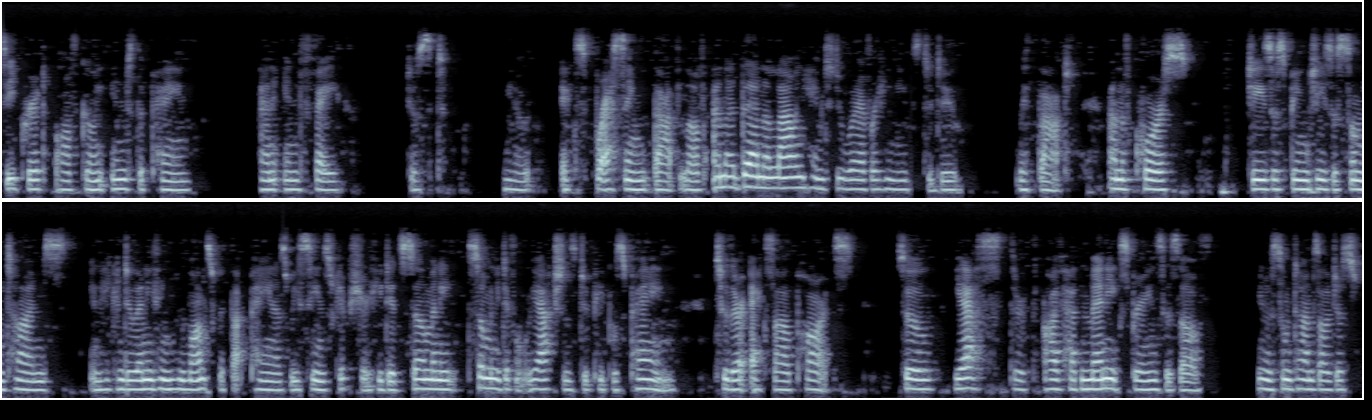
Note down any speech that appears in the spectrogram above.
secret of going into the pain and in faith, just you know, expressing that love, and then allowing Him to do whatever He needs to do with that. And of course, Jesus being Jesus, sometimes and he can do anything he wants with that pain. As we see in scripture he did so many so many different reactions to people's pain to their exile parts. So yes there, i've had many experiences of you know sometimes i'll just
